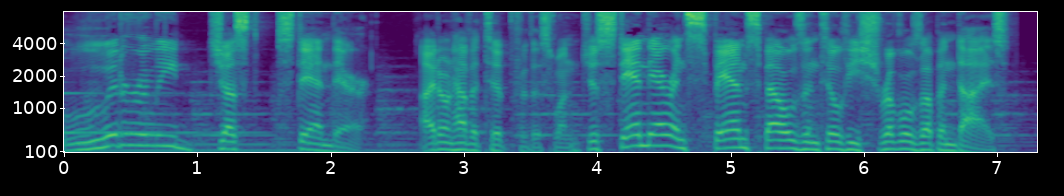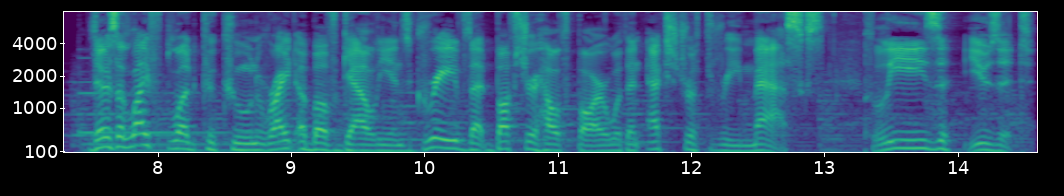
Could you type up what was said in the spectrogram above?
literally just stand there. I don't have a tip for this one. Just stand there and spam spells until he shrivels up and dies. There's a lifeblood cocoon right above Galien's grave that buffs your health bar with an extra 3 masks. Please use it.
